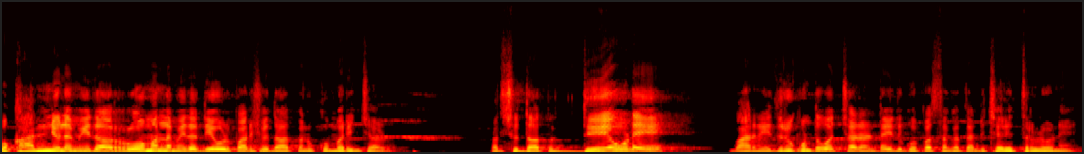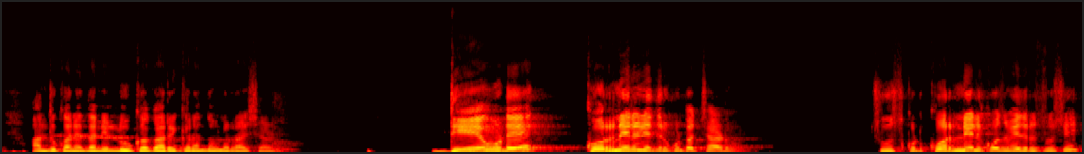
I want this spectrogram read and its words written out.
ఒక అన్యుల మీద రోమన్ల మీద దేవుడు పరిశుద్ధాత్మను కుమ్మరించాడు. పరిశుద్ధాత్మ దేవుడే వారిని ఎదుర్కొంటూ వచ్చాడంటే ఇది గొప్ప సంగతి అంటే చరిత్రలోనే. అందుకనే దాన్ని లూక గారి గ్రంథంలో రాశాడు. దేవుడే కొర్నేలిని ఎదుర్కొంటూ వచ్చాడు. చూసుకుంటూ కొర్నేలి కోసం ఎదురు చూసి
